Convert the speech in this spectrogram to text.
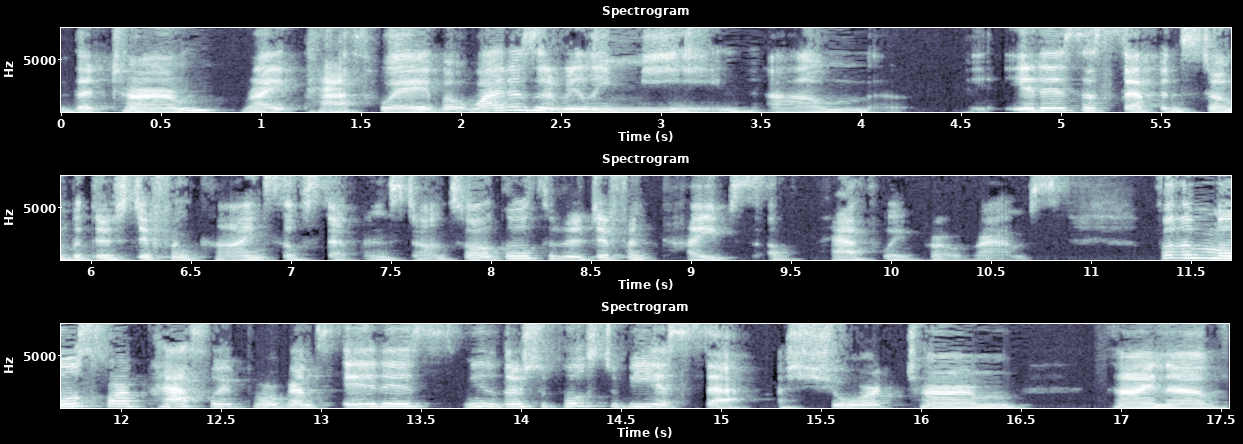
the term, right, pathway, but what does it really mean? Um, it is a stepping stone, but there's different kinds of stepping stones. So I'll go through the different types of pathway programs. For the most part, pathway programs, it is, you know, they're supposed to be a step, a short-term kind of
